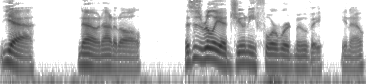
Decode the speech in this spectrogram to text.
yeah, no, not at all. This is really a Junie forward movie, you know.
